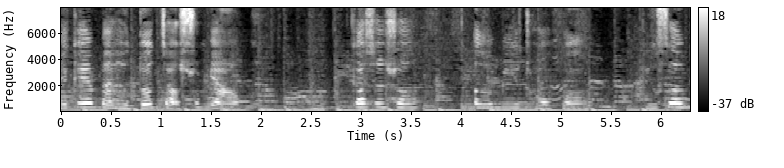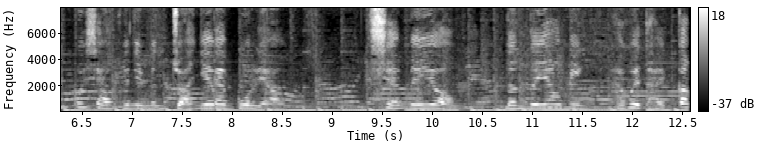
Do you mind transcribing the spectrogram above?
还可以买很多枣树苗。高僧说：“阿弥陀佛，贫僧不想和你们转业干不了，钱没有，能的要命，还会抬杠。”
